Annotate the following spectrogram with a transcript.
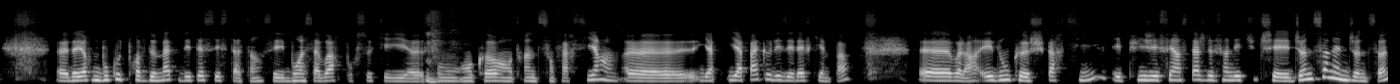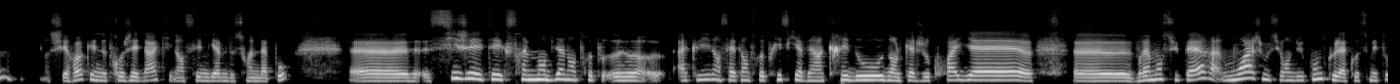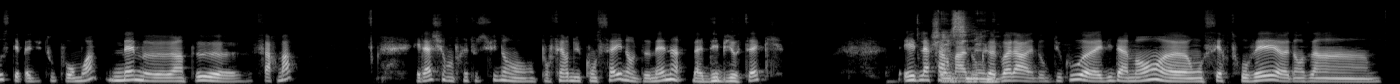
Euh, D'ailleurs, beaucoup de profs de maths détestent les stats. Hein. C'est bon à savoir pour ceux qui euh, sont encore en train de s'en farcir. Il n'y a, y a, pas que les élèves qui aiment pas. voilà. Et donc, je suis partie. Et puis, j'ai fait un stage de fin d'études chez Johnson Johnson, chez Rock et Neutrogena qui lançait une gamme de soins de la peau. Euh, si j'ai été extrêmement bien euh, accueillie dans cette entreprise qui avait un credo dans lequel je croyais, euh, vraiment super. Moi, je me suis rendu compte que la cosméto c'était pas du tout pour moi, même un peu pharma. Et là, je suis rentrée tout de suite dans, pour faire du conseil dans le domaine bah, des biotech et de la pharma. Donc voilà. Donc du coup, évidemment, on s'est retrouvé dans un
